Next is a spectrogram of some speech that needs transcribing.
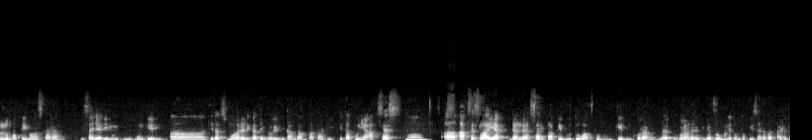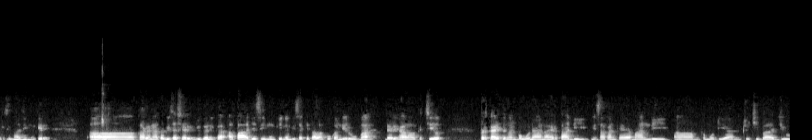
belum optimal sekarang. Bisa jadi mung- mungkin eh, kita semua ada di kategori di tangga 4 tadi. Kita punya akses Hmm. eh, akses layak dan dasar tapi butuh waktu mungkin kurang kurang dari 30 menit untuk bisa dapat air bersih tadi. Hmm. Mungkin eh Kak Renata bisa sharing juga nih Kak, apa aja sih mungkin yang bisa kita lakukan di rumah dari hal-hal kecil terkait dengan penggunaan air tadi, misalkan kayak mandi, em, kemudian cuci baju,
